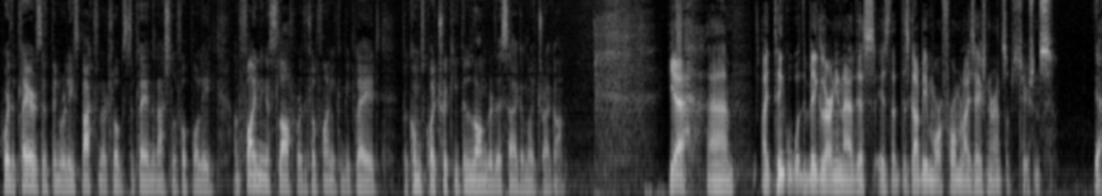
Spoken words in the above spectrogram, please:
where the players have been released back from their clubs to play in the National Football League and finding a slot where the club final can be played becomes quite tricky the longer this saga might drag on. Yeah, um, I think what the big learning out of this is that there's got to be more formalisation around substitutions. Yeah,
